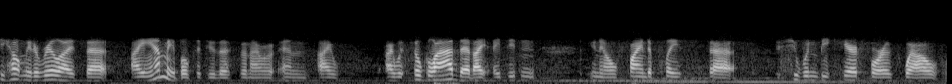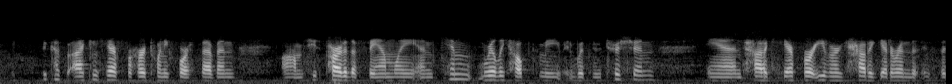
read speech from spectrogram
she helped me to realize that I am able to do this and I and I I was so glad that I, I didn't you know find a place that she wouldn't be cared for as well because I can care for her 24 seven um, she's part of the family, and Kim really helped me with nutrition and how to care for her, even how to get her in the, into the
